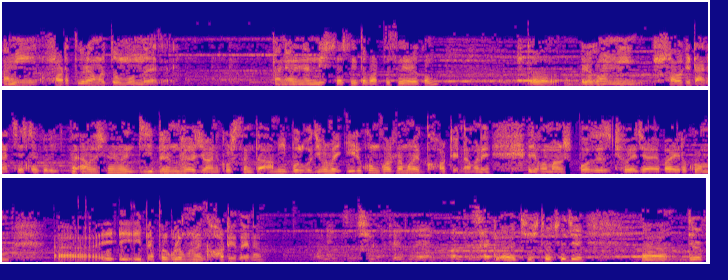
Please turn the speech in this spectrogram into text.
আমি হঠাৎ করে আমার দম বন্ধ হয়ে যায়। মানে আমি নিঃশ্বাস নিতে পারতেছি এরকম। তো এরকম আমি সবাইকে ডাকার চেষ্টা করি। আমাদের সঙ্গে জিবরান ভাই জয়েন করছেন, তো আমি বলব জীবন ভাই, এরকম ঘটনা মনে ঘটে না। মানে যখন মানুষ পজেসড হয়ে যায় বা এরকম এই ব্যাপারগুলো মনে হয় ঘটে, তাই না? Uh, চেষ্টা হচ্ছে যে there are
